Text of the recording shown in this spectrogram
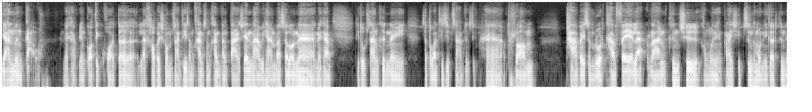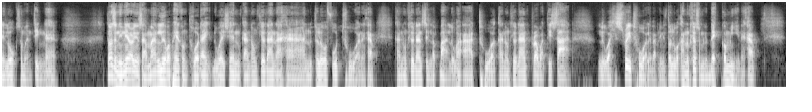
ย่านเมืองเก่านะครับอย่าง Gothic Quarter และเข้าไปชมสถานที่สำคัญสำคัญต่างๆ เช่น มหาวิหารบาร์เซโลนานะครับที่ถูกสร้างขึ้นในศตวรรษที่ 13-15 พร้อม พาไปสำรวจคาเฟ่และร้านขึ้นชื่อของเมืองอย่างใกล้ชิด ซึ่งทั้งหมดนี้เกิดขึ้นในโลกเสมือนจริงนะฮะนอกจากนี้เนี่ยเรายังสามารถเลือกประเภทของทัวร์ได้อีกด้วย เช่น การท่องเที่ยวด้านอาหารหรือที่เรียกว่า food tour นะครับ การท่องเที่ยวด้านศิลปะ หรือว่า art tour การท่องเที่ยวด้านประวัติศาสตร์ หรือว่า history tour อะไรแบบนี้เป็นต้น หรือว่าการท่องเที่ยวสำหรับเด็กก็มีนะครับ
